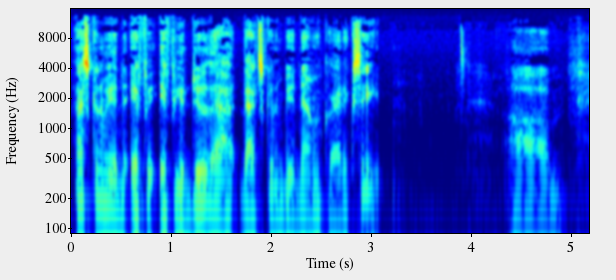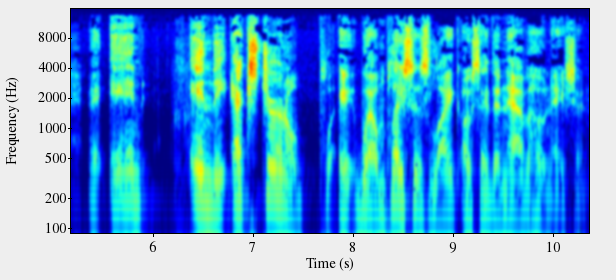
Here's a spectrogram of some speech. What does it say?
That's going to be a, if if you do that, that's going to be a Democratic seat. Um, and in the external, eh, well, in places like, oh, say the Navajo Nation,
